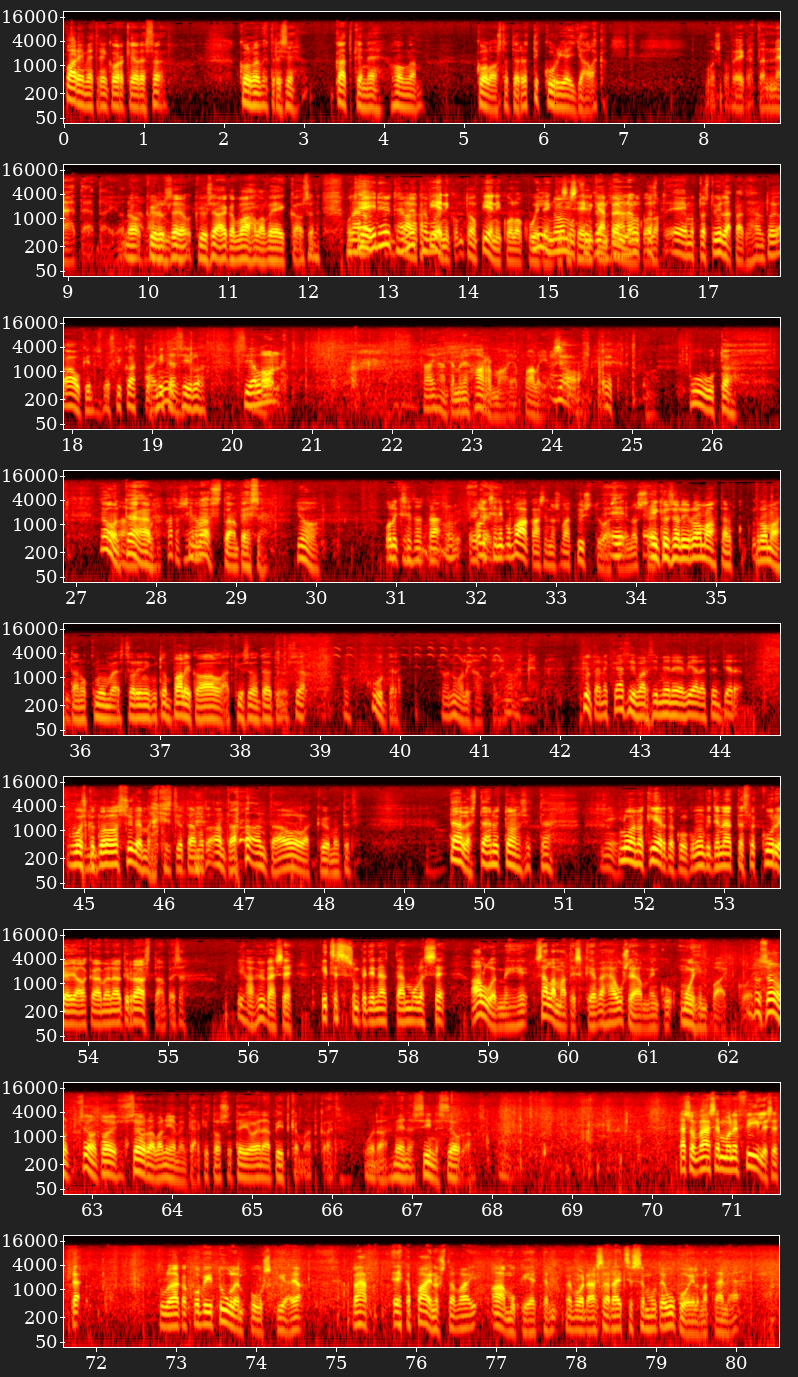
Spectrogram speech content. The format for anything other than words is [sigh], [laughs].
pari metrin korkeudessa kolmemetrisen katkenneen hongan kolosta törrötti kurjen jalka. Voisiko veikata näätää tai jotain? No kyllä se, kyllä se aika vahva veikkaus on. Mutta hei, nythän, Aika nythän pieni, tuo on pieni kolo kuitenkin, Niin, no, siis ei mikään on- on pöllön kolo. Tosta, ei, mutta tuosta yläpäätähän on toi auki, niin voisikin katsoa, Ai mitä niin. siellä, siellä on. Tämä on ihan tämmöinen harmaa ja paljas. Joo, et, puuta. Joo, on täällä. puuta. Kato, siinä on- Rastaanpesä. Joo. Oliko se, tota, eikä- oliko se niinku vaaka-asennossa vai Ei, pystyasennossa? ei, kyllä se oli romahtanut, romahtanut mun mielestä. Se oli niinku tuon palikan alla, että kyllä se on täytynyt siellä. Kuuntele. Joo, nuolihaukka lentää meidän päälle. Kyllä tänne käsivarsi menee vielä, et en tiedä. Voisiko tuolla olla syvemmälläkin jotain, mutta antaa, antaa olla kyllä. Mutta et, tällaista tää nyt on sitten Niin. luonnon kiertokulku. Mun piti näyttää sulle kurjan jalkaa ja mä näytin rastaanpesä. Ihan hyvä se. Itse asiassa sun piti näyttää mulle se alue, mihin salamat iskee vähän useammin kuin muihin paikkoihin. No se on, se on toi seuraava niemenkärki tossa, että ei ole enää pitkä matka. Että voidaan mennä sinne seuraavaksi. Tässä on vähän semmoinen fiilis, että tulee aika kovia tuulenpuuskia ja vähän ehkä painostava aamukin, että me voidaan saada itse asiassa muuten ukoilma tänään.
